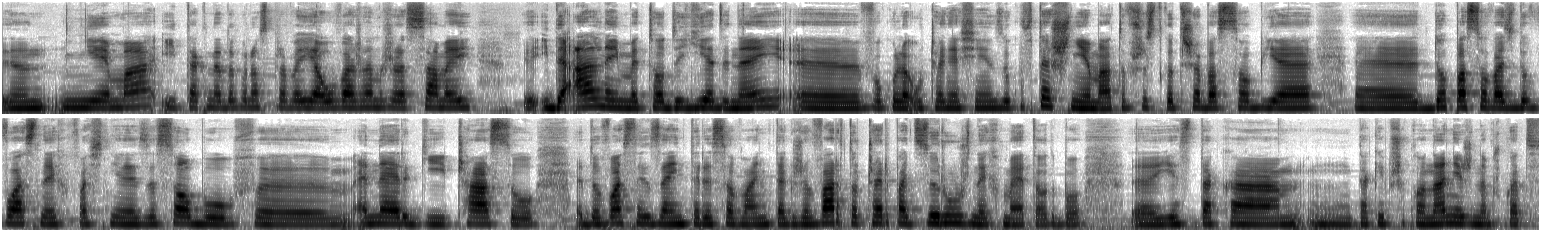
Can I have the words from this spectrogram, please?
e, nie ma i tak na dobrą sprawę ja uważam, że samej idealnej metody jednej e, w ogóle uczenia się języków też nie ma. To wszystko trzeba sobie e, dopasować do własnych właśnie zasobów, e, energii, czasu, do własnych zainteresowań. Także warto czerpać z różnych metod, bo jest taka, mm, takie przekonanie, że na przykład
